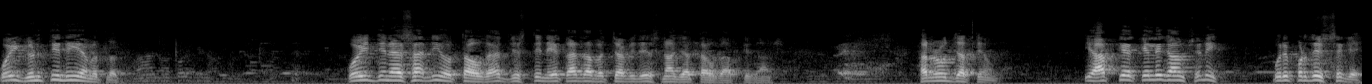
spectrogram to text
कोई गिनती नहीं है मतलब। कोई दिन ऐसा नहीं होता होगा जिस दिन एक आधा बच्चा विदेश ना जाता होगा आपके गाँव से। हर रोज जाते होंगे। ये आपके अकेले गाँव से नहीं, पूरे प्रदेश से गए।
